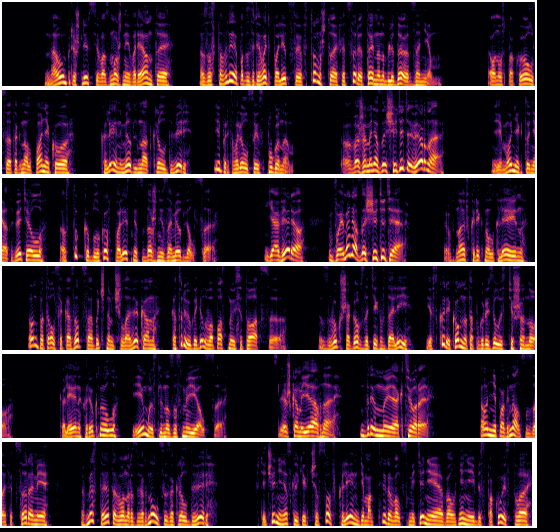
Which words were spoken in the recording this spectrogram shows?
На ум пришли всевозможные варианты, заставляя подозревать полицию в том, что офицеры тайно наблюдают за ним. Он успокоился, отогнал панику. Клейн медленно открыл дверь и притворился испуганным. «Вы же меня защитите, верно?» Ему никто не ответил, а стук каблуков по лестнице даже не замедлился. «Я верю! Вы меня защитите!» Вновь крикнул Клейн. Он пытался казаться обычным человеком, который угодил в опасную ситуацию. Звук шагов затих вдали, и вскоре комната погрузилась в тишину. Клейн хрюкнул и мысленно засмеялся. «Слишком явно. Дрянные актеры. Он не погнался за офицерами. Вместо этого он развернулся и закрыл дверь. В течение нескольких часов Клейн демонстрировал смятение, волнение и беспокойство.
